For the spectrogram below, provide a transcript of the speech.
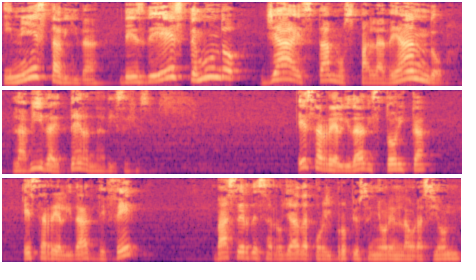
en esta vida, desde este mundo, ya estamos paladeando la vida eterna, dice Jesús. Esa realidad histórica, esa realidad de fe, va a ser desarrollada por el propio Señor en la oración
